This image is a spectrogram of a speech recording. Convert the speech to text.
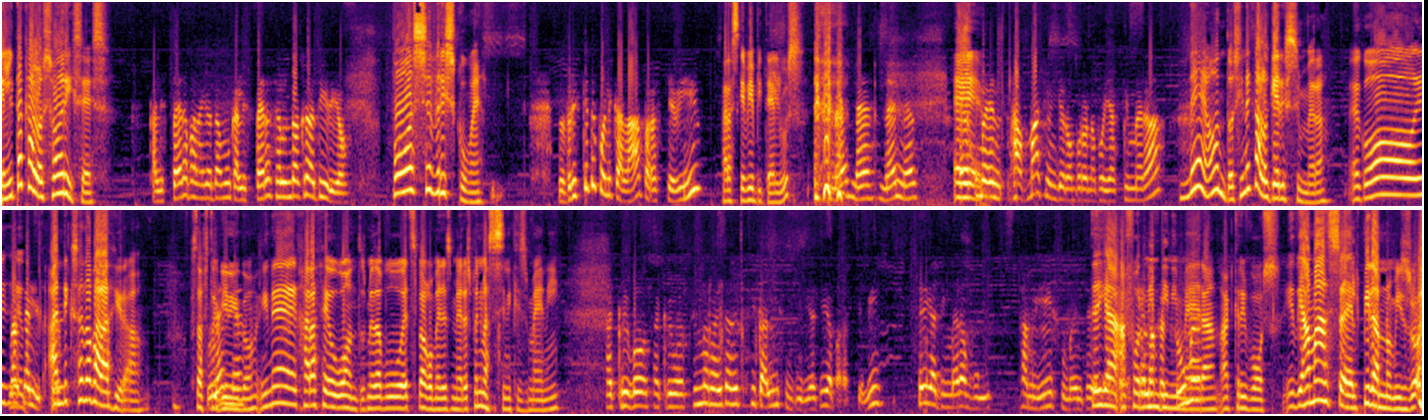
Μελίτα, καλώς όρισες. Καλησπέρα Παναγιώτα μου, καλησπέρα σε όλο το ακροατήριο. Πώς σε βρίσκουμε; Με βρίσκεται πολύ καλά, Παρασκευή. Παρασκευή επιτέλους. ναι, ναι, ναι, ναι. Ε, Έχουμε θαυμάσιο καιρό μπορώ να πω για σήμερα. Ναι, όντως, είναι καλοκαίρι σήμερα. Εγώ Μας ε, έλειψε. άνοιξα τα παράθυρα στο αυτοκίνητο. Είναι χαρά Θεού όντως, μετά από έτσι παγωμένες μέρες που δεν είμαστε συνηθισμένοι. Ακριβώς, ακριβώς. Σήμερα ήταν έτσι καλή συγκυρία και για Παρασκευή και για τη μέρα που θα μιλήσουμε. Και για θα αφορμή την αναφερθούμε. ημέρα, ακριβώς. Η διά μας ελπίδα νομίζω,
